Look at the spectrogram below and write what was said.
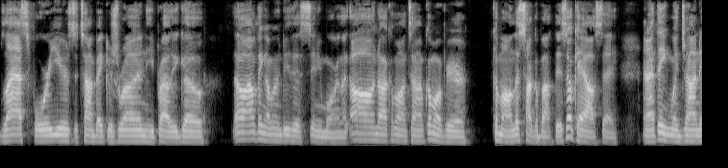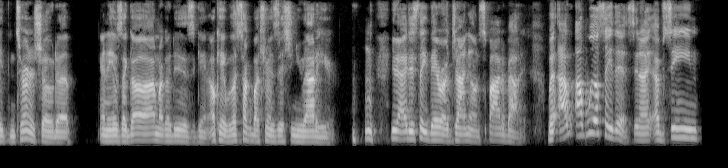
last four years of Tom Baker's run, he probably go, oh, I don't think I'm going to do this anymore. Like, oh, no, come on, Tom, come over here. Come on, let's talk about this. Okay, I'll say. And I think when John Nathan Turner showed up and he was like, oh, I'm not going to do this again. Okay, well, let's talk about transition you out of here. you know, I just think they were Johnny on the spot about it. But I, I will say this, and I, I've seen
